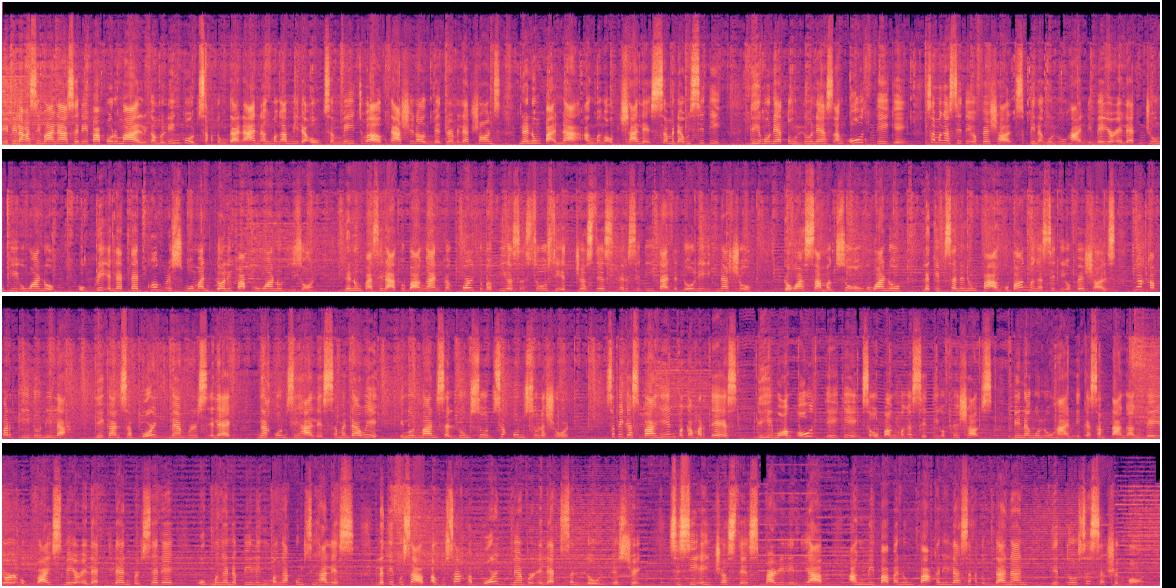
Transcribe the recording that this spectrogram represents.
Pipila ka simana sa di pa formal nga mulingkod sa katungdanan ang mga midaog sa May 12 National Midterm Elections nanumpa na ang mga opisyales sa Mandawi City. Gihimo niatong lunes ang oath-taking sa mga city officials pinanguluhan ni Mayor-elect Junki Uwano ug re-elected Congresswoman Lollipop Uwano Dizon. Nanumpa sila atubangan kang Court of Appeals Associate Justice Mercedita Dadoli Ignacio gawas sa magsuong uwano, lakip sa nanumpa ang ubang mga city officials nga kapartido nila gikan sa board members elect nga konsihales sa Mandawi ingon man sa lungsod sa konsolasyon. Sa pikas bahin pagka Martes, gihimo ang oath taking sa ubang mga city officials. Pinanguluhan ni kasamtangang Mayor ug Vice Mayor elect Len Bersede ug mga napiling mga konsihales. Lakip usab ang usa ka board member elect sa Lone District si CA Justice Marilyn Yap ang mipapanumpa kanila sa katungdanan dito sa Session Hall.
